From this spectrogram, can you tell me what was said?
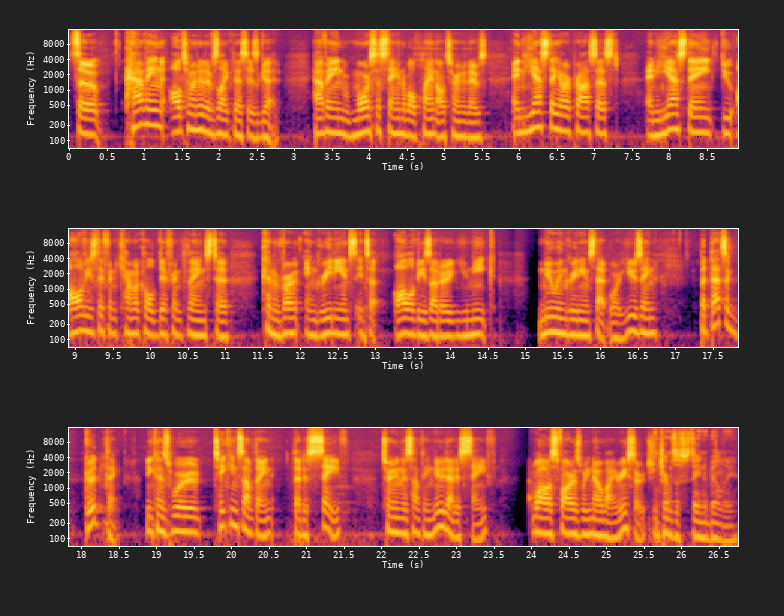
So having alternatives like this is good. Having more sustainable plant alternatives, and yes, they are processed, and yes, they do all these different chemical different things to convert ingredients into all of these other unique new ingredients that we're using. But that's a good thing because we're taking something that is safe, turning it into something new that is safe. Well, as far as we know by research, In terms of sustainability.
